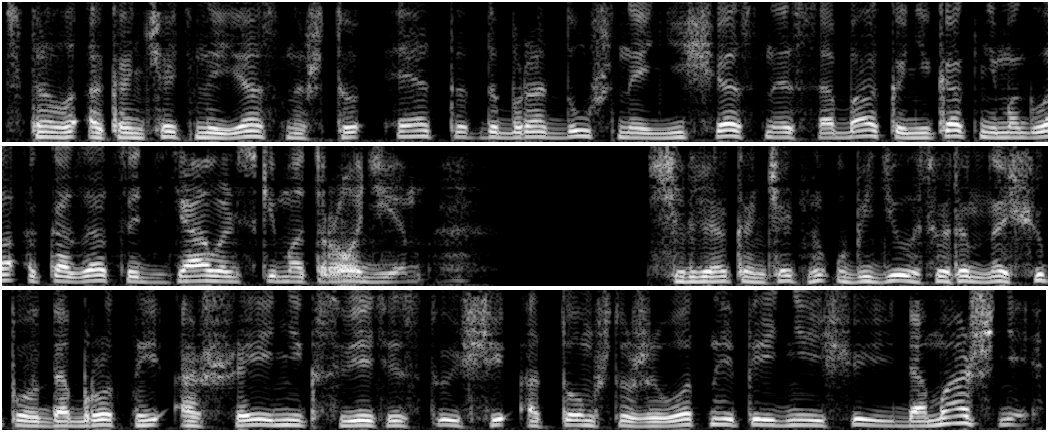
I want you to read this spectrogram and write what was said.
Стало окончательно ясно, что эта добродушная несчастная собака никак не могла оказаться дьявольским отродьем — Сильвия окончательно убедилась в этом, нащупав добротный ошейник, свидетельствующий о том, что животное перед ней еще и домашнее.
